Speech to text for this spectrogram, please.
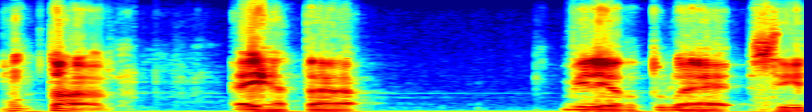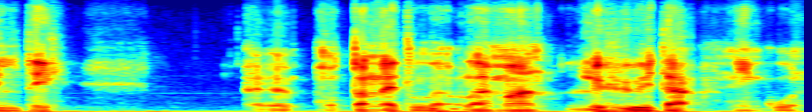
Mutta ei hätää, videota tulee silti mutta ne tulee olemaan lyhyitä, niin kuin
